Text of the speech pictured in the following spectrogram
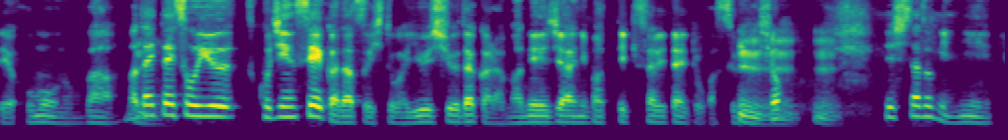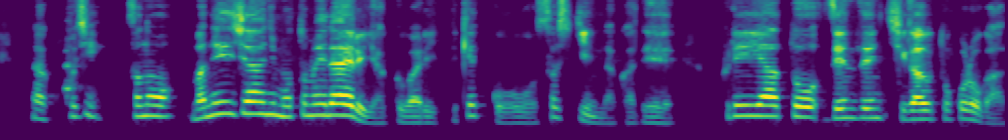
て思うのが、まあ、うん。大体そういう個人成果出す人が優秀だからマネージャーに抜擢されたりとかするでしょ？うんうんうん。でした時に、か個人、そのマネージャーに求められる役割って結構組織の中でプレイヤーと全然違うところがあっ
